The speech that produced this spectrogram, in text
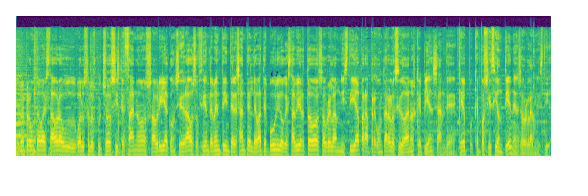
Yo me preguntaba a esta hora, igual usted lo escuchó, si Tezanos habría considerado suficientemente interesante el debate público que está abierto sobre la amnistía para preguntar a los ciudadanos qué piensan, de qué, posición tienen sobre la amnistía.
